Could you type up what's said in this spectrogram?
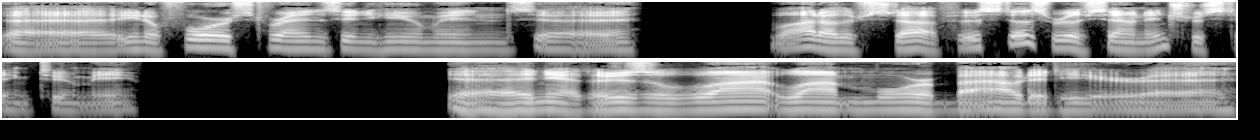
uh, you know, forest friends and humans, uh, a lot of other stuff. This does really sound interesting to me. Yeah, and yeah, there's a lot, lot more about it here. Uh,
